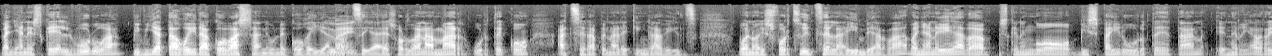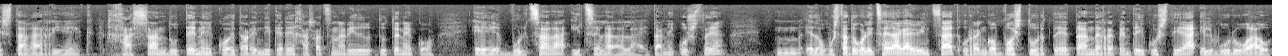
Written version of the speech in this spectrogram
baina eske helburua 2020rako basan euneko gehia bai. lortzia, ez? Orduan 10 urteko atzerapenarekin gabiltz. Bueno, esfortzu itzela egin behar da, baina egia da, eskenengo bizpairu urteetan energia berriztagarriek jasan duteneko eta oraindik ere jasatzen ari duteneko e, bultzada itzela dela. Eta nik uste, edo gustatuko litzaida gaibintzat, urrengo bost urteetan derrepente ikustia helburu hau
